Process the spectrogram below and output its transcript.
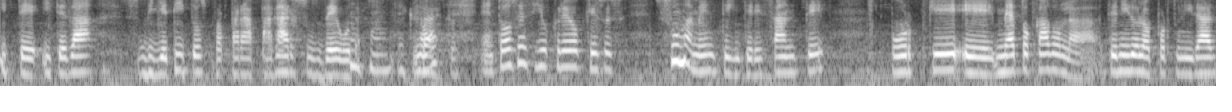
y te, y te da billetitos para, pagar sus deudas. exacto. Entonces yo creo que eso es sumamente interesante porque eh, me ha tocado, la, tenido la oportunidad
